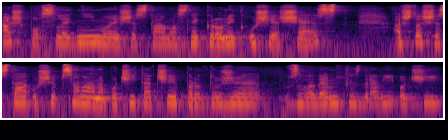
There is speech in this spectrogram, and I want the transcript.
až poslední, moje šestá, vlastně kronik už je šest, až ta šestá už je psaná na počítači, protože vzhledem ke zdraví očí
